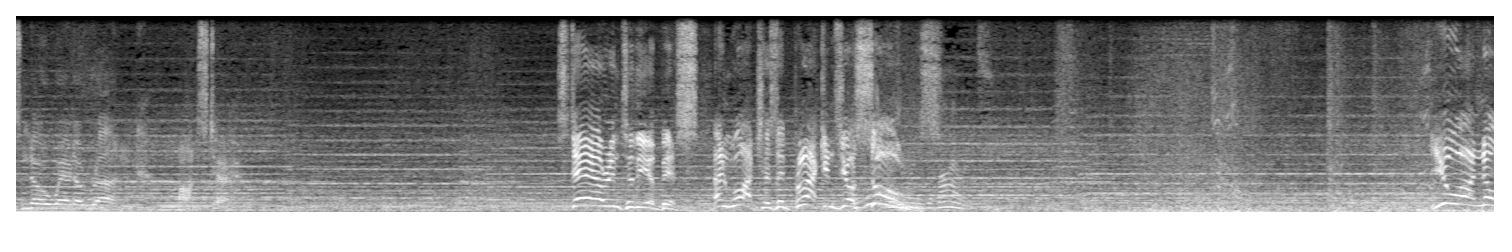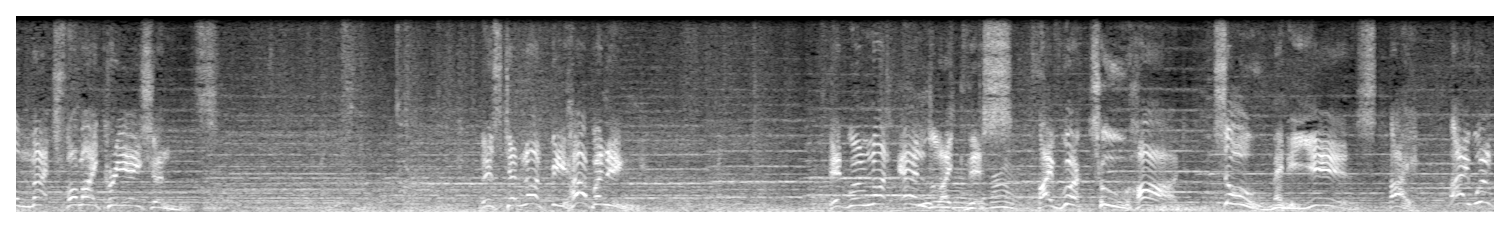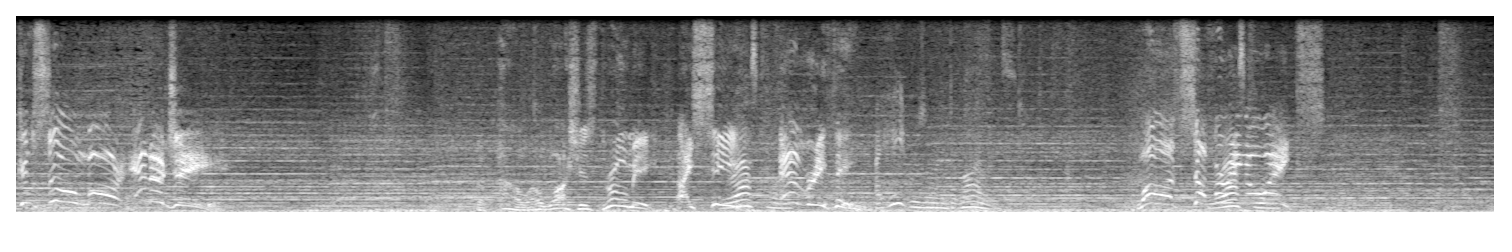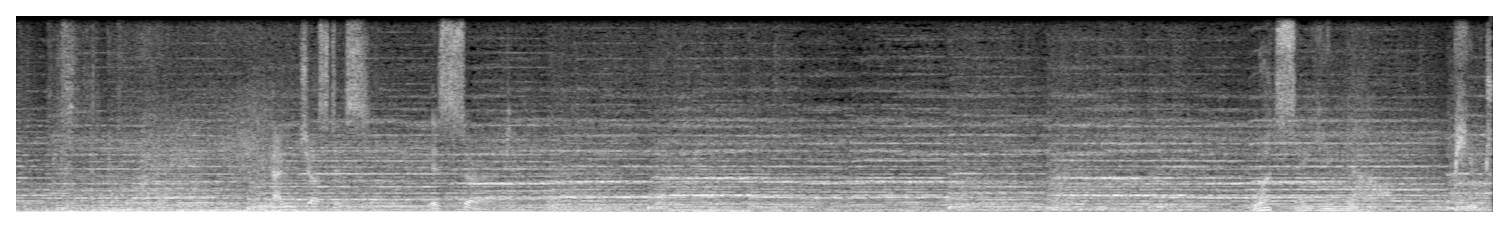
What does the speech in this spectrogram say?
There's nowhere to run, monster. Stare into the abyss and watch as it blackens your souls! You are no match for my creations! This cannot be happening! It will not end like this! I've worked too hard! So many years! I... I will consume more energy! The power washes through me! I see everything! I hate resorting to violence. More suffering awaits! And justice is served. What say you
